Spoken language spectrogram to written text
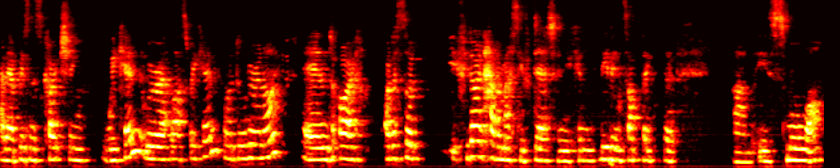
at our business coaching weekend we were at last weekend, my daughter and I. And I, I just thought if you don't have a massive debt and you can live in something that um, is smaller,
